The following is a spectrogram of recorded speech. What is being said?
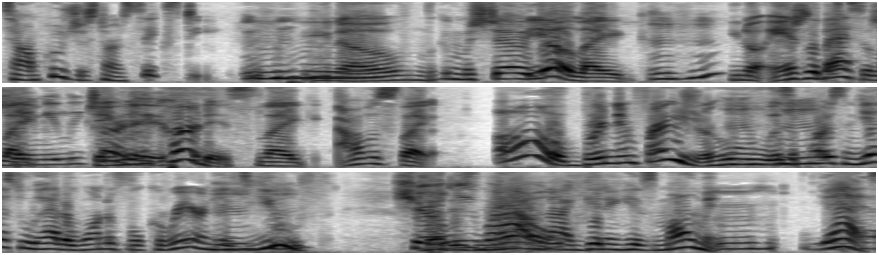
Tom Cruise just turned 60 mm-hmm. You know, look at Michelle Yeoh, like mm-hmm. you know Angela Bassett, like Jamie Lee Lee Curtis. Curtis. Like I was like, oh, Brendan Fraser, who was a person, yes, who had a wonderful career in his youth, but Shirley is now not getting his moment. Yes,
